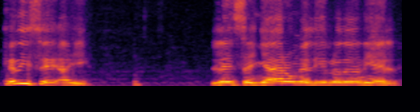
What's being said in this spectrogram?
¿Qué dice ahí? Le enseñaron el libro de Daniel.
